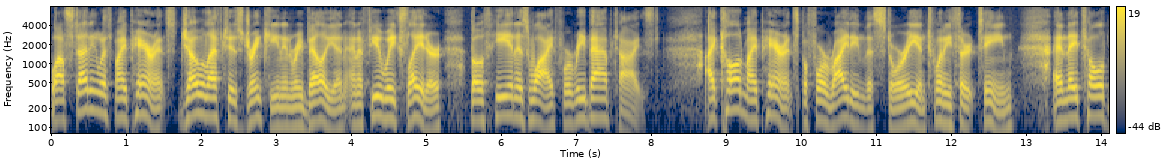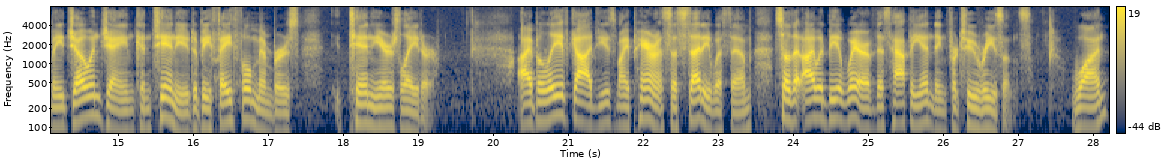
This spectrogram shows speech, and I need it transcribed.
While studying with my parents, Joe left his drinking and rebellion, and a few weeks later, both he and his wife were rebaptized. I called my parents before writing this story in 2013, and they told me Joe and Jane continue to be faithful members 10 years later. I believe God used my parents to study with them so that I would be aware of this happy ending for two reasons. One,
